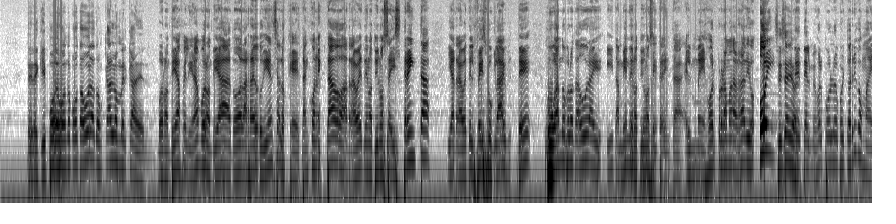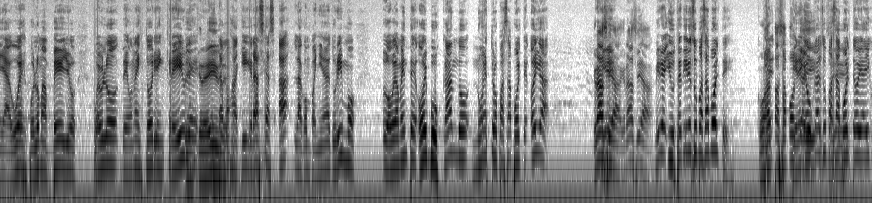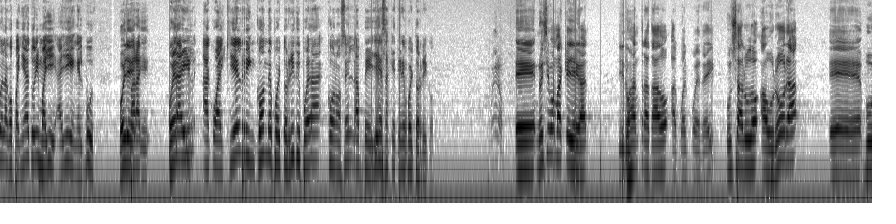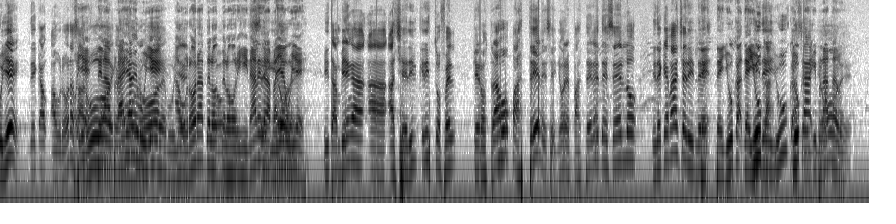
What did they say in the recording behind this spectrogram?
del equipo de Jugando Potadura, don Carlos Mercader. Buenos días, Ferdinand. Buenos días a toda la radio audiencia, los que están conectados a través de Noti 630 y a través del Facebook Live de Jugando Pelotadura y, y también de Noti 630. El mejor programa de radio hoy Sí, señor. desde el mejor pueblo de Puerto Rico, Mayagüez, pueblo más bello, pueblo de una historia increíble. Increíble. Estamos aquí gracias a la compañía de turismo. Obviamente hoy buscando nuestro pasaporte. Oiga, Gracias, Mire. gracias. mire, ¿y usted tiene su pasaporte? Coja el pasaporte Tiene que ahí. buscar su Sí. pasaporte hoy ahí con la compañía de turismo allí, allí en el booth, Oye, para que pueda ir a cualquier rincón de Puerto Rico y pueda conocer las bellezas que tiene Puerto Rico. Bueno, eh, no hicimos más que llegar y nos han tratado a cuerpo de rey. Un saludo a Aurora eh, Bullé de Ca- Aurora, Oye, saludos. de la playa de Bullé, de Bullé. Aurora de los, de los originales de la playa de. Bullé. Y también a, a, a Cheryl Christopher que nos trajo pasteles, señores, pasteles de cerdo. ¿Y de qué más, Cheryl? De, De- de yuca, de y yuca, de yuca, yuca y plátano.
